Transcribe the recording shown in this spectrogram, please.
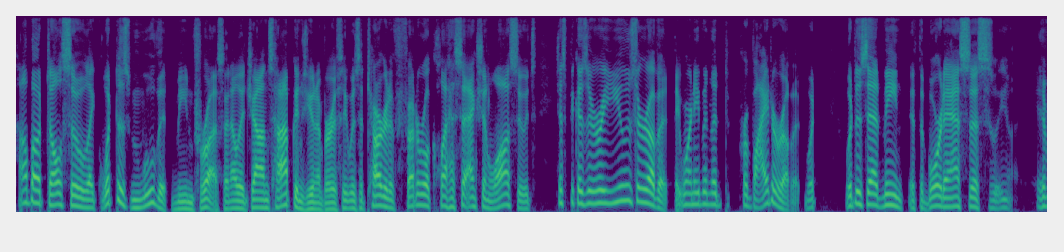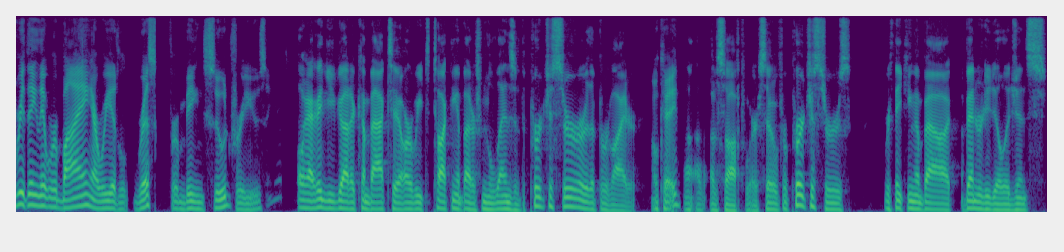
How about also like what does MOVEit mean for us? I know that Johns Hopkins University was a target of federal class action lawsuits just because they were a user of it. They weren't even the provider of it. What what does that mean? If the board asks us, you know, everything that we're buying, are we at risk from being sued for using it? Well, I think you've got to come back to are we talking about it from the lens of the purchaser or the provider? Okay. Of, of software. So for purchasers, we're thinking about vendor due diligence,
